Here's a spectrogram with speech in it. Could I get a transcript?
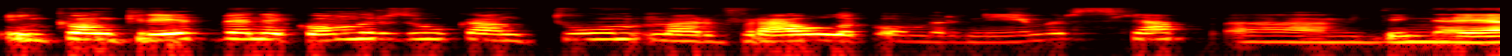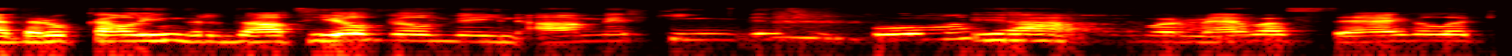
in concreet ben ik onderzoek aan het doen naar vrouwelijk ondernemerschap. ik denk dat jij daar ook al inderdaad heel veel mee in aanmerking bent gekomen. Ja. Voor mij was het eigenlijk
